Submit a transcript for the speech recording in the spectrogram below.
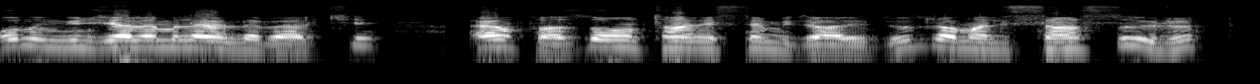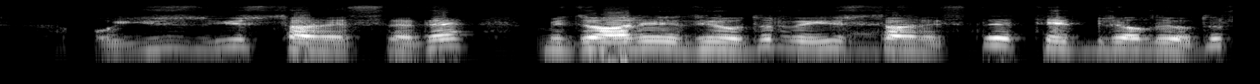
onun güncellemelerle belki en fazla 10 tanesine müdahale ediyordur ama lisanslı ürün o 100, 100 tanesine de müdahale ediyordur ve 100 Evet. tanesine de tedbir alıyordur.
